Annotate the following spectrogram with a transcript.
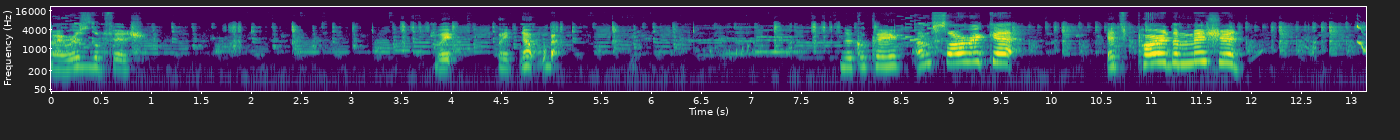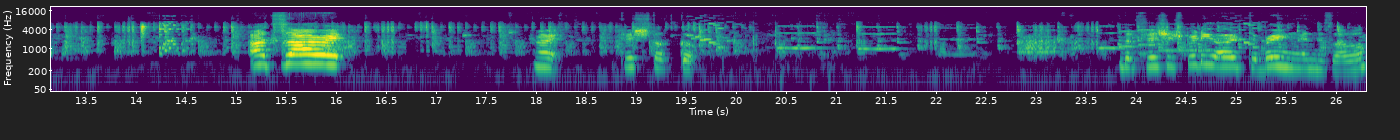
Alright, where's the fish? Wait, wait, no, go back. Look okay? I'm sorry, cat. It's part of the mission. I'm sorry. Alright, fish, let's go. The fish is pretty hard to bring in this level.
